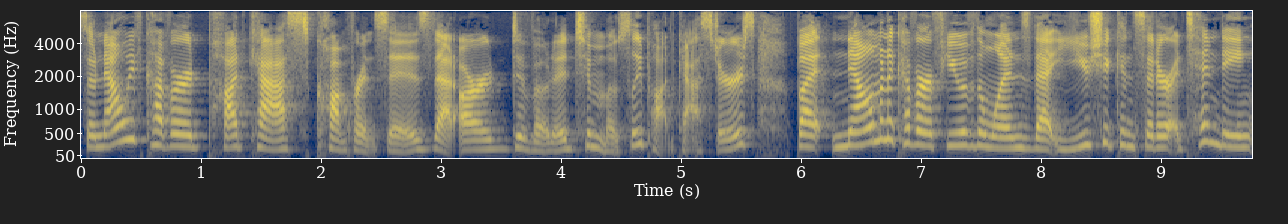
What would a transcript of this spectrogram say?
So now we've covered podcast conferences that are devoted to mostly podcasters, but now I'm going to cover a few of the ones that you should consider attending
